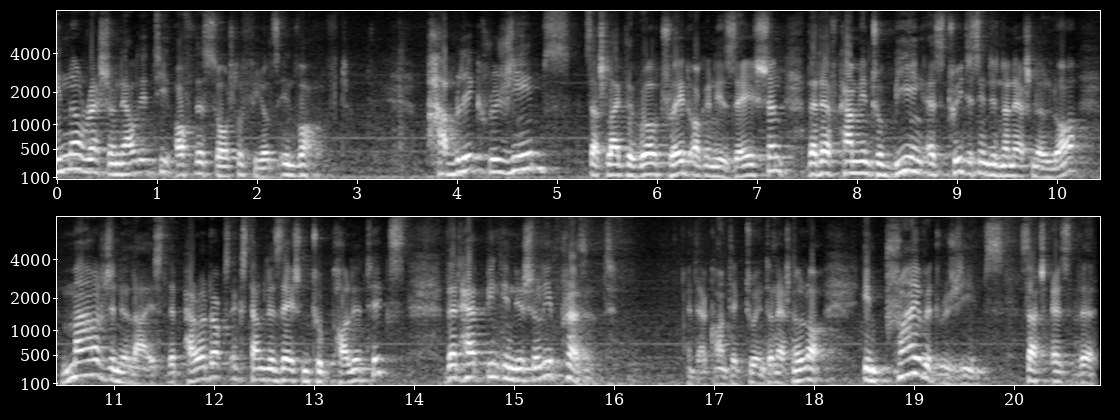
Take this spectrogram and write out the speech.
inner rationality of the social fields involved. Public regimes, such like the World Trade Organization, that have come into being as treaties in international law, marginalize the paradox externalization to politics that had been initially present in their contact to international law. In private regimes, such as the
